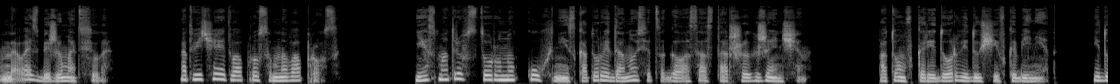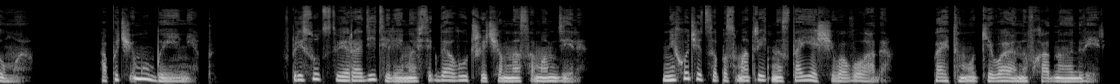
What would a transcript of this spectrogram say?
«Давай сбежим отсюда», — отвечает вопросом на вопрос. Я смотрю в сторону кухни, из которой доносятся голоса старших женщин, потом в коридор, ведущий в кабинет, и думаю, а почему бы и нет? В присутствии родителей мы всегда лучше, чем на самом деле. Мне хочется посмотреть настоящего Влада, поэтому киваю на входную дверь.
